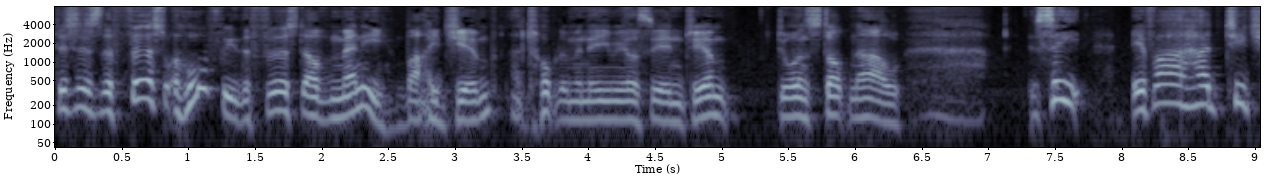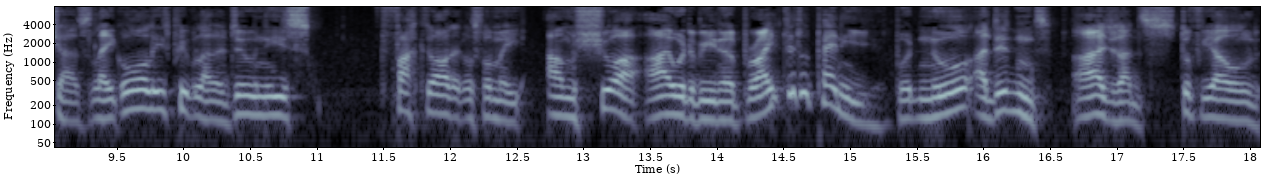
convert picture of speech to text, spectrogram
this is the first, hopefully the first of many by Jim. I dropped him an email saying, Jim, don't stop now. See, if I had teachers like all these people that are doing these fact articles for me, I'm sure I would have been a bright little penny. But no, I didn't. I just had stuffy old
